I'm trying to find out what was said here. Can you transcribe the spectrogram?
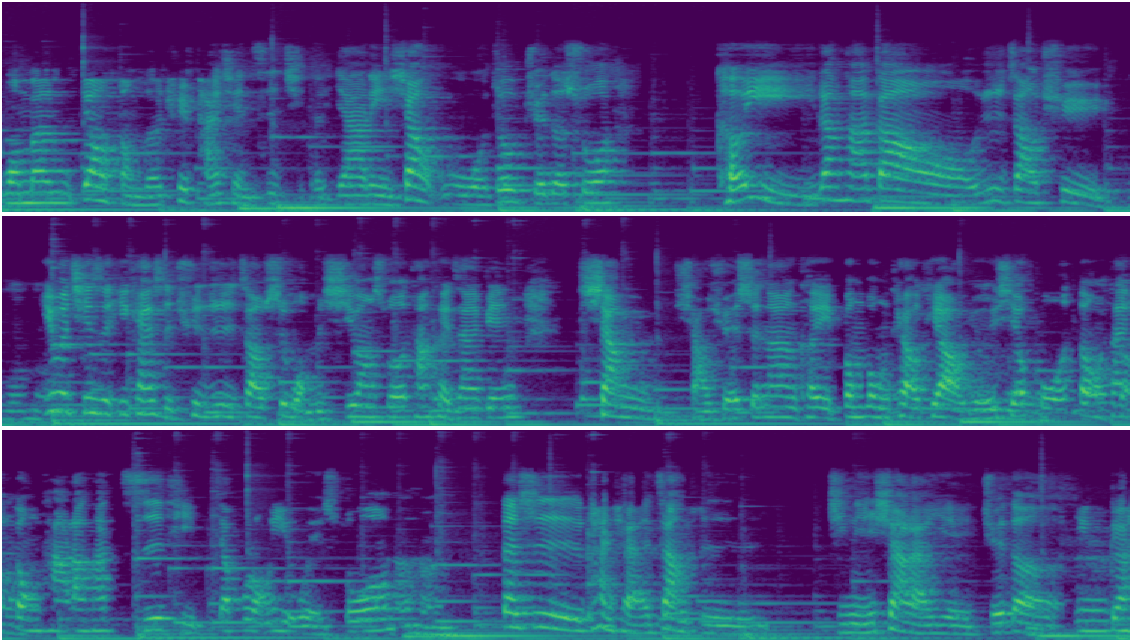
我们要懂得去排遣自己的压力。像我就觉得说。可以让他到日照去，因为其实一开始去日照是我们希望说他可以在那边像小学生那样可以蹦蹦跳跳，有一些活动在动他，让他肢体比较不容易萎缩。但是看起来这样子几年下来也觉得应该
